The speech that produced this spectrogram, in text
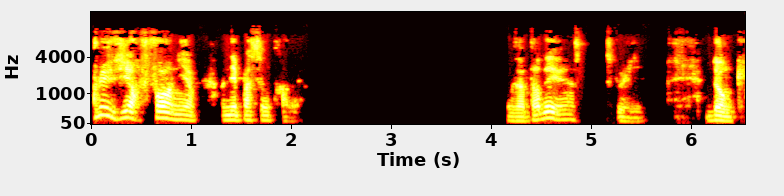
Plusieurs fois, on, est passé au travers. Vous entendez hein, ce que je dis Donc,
